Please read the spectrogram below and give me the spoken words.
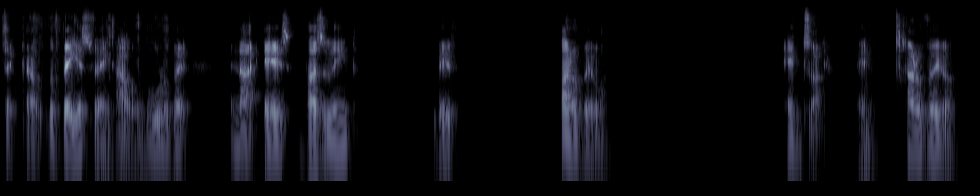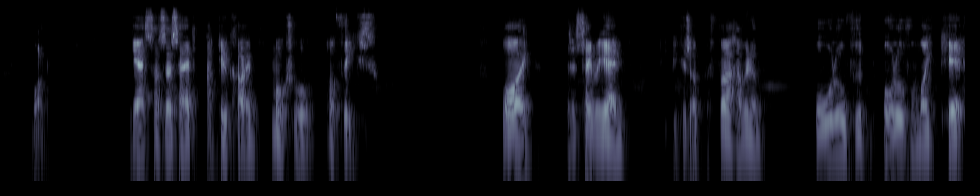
take out the biggest thing out of all of it, and that is Vaseline with aloe vera inside in aloe vera one. Yes, as I said, I do carry multiple of these. Why? The same again, because I prefer having them all over the, all over my kit.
